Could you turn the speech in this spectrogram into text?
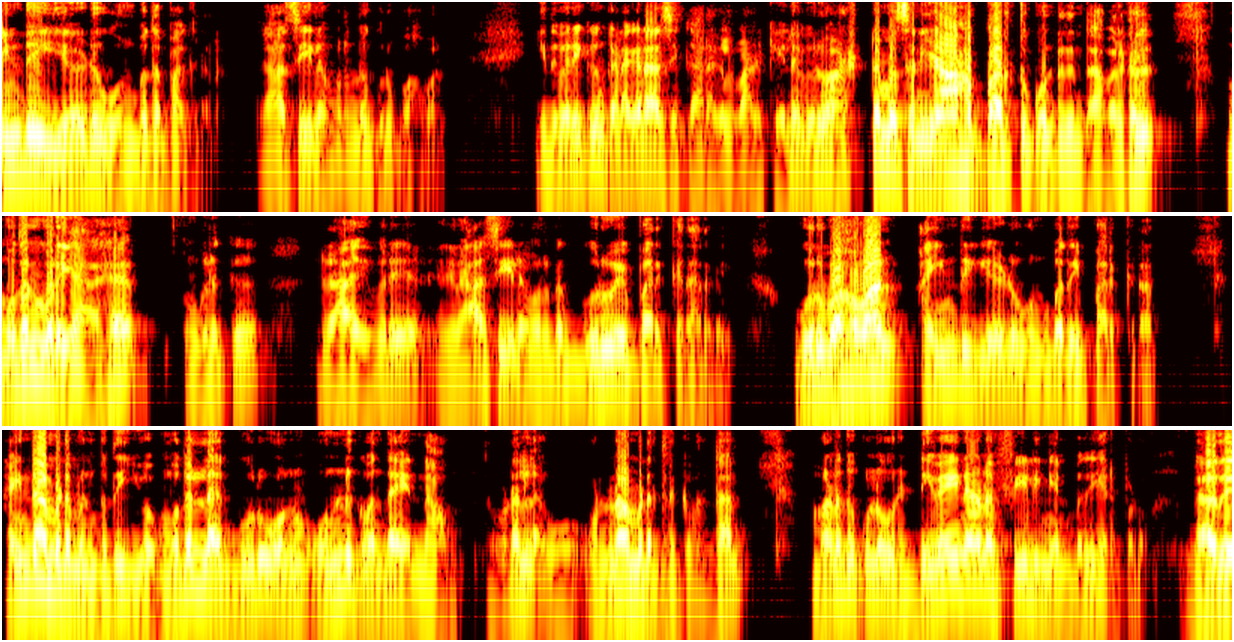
ஐந்து ஏழு ஒன்பதை பார்க்குறார். ராசியில் அமர்ந்த குரு பகவான். இது வரைக்கும் கடகராசிக்காரர்கள் வாழ்க்கையில் வெறும் அஷ்டம சனியாக பார்த்து கொண்டிருந்த அவர்கள் முதன்முறையாக உங்களுக்கு ரா இவர் ராசியில் அமர்ந்த குருவை பார்க்கிறார்கள். குரு பகவான் ஐந்து ஏழு ஒன்பதை பார்க்கிறார். ஐந்தாம் இடம் என்பது யோ முதல்ல குரு ஒன் ஒன்றுக்கு வந்தால் என்ன ஆகும்? உடலில் ஒன்றாம் இடத்திற்கு வந்தால் மனதுக்குள்ளே ஒரு டிவைனான ஃபீலிங் என்பது ஏற்படும். அதாவது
